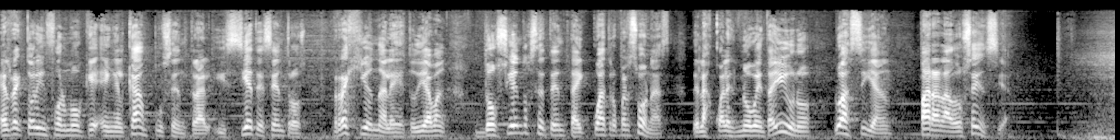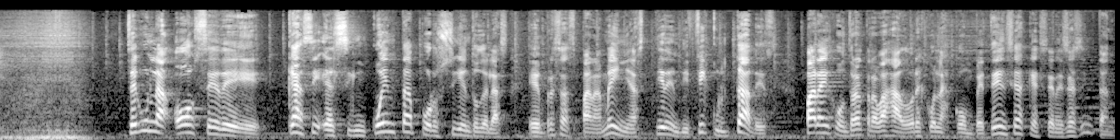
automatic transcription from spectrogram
el rector informó que en el campus central y siete centros regionales estudiaban 274 personas, de las cuales 91 lo hacían para la docencia. Según la OCDE, casi el 50% de las empresas panameñas tienen dificultades para encontrar trabajadores con las competencias que se necesitan,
